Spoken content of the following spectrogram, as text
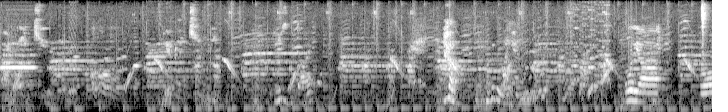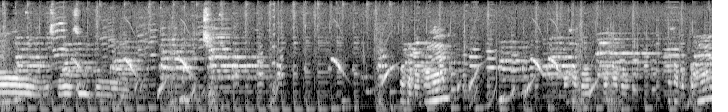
I'm going to. Did you just die? Oh yeah. Bro, super. Kill me. Wahhabaham. Wahhabah. Wahhabah. Wahhabaham.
